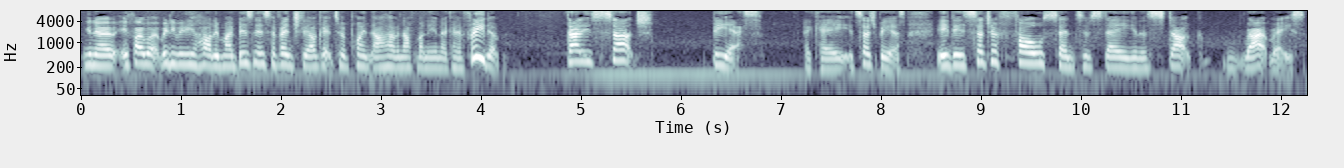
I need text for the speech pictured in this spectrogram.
you know, if I work really, really hard in my business, eventually I'll get to a point that I'll have enough money and I can have freedom. That is such BS. Okay, it's such BS. It is such a false sense of staying in a stuck rat race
